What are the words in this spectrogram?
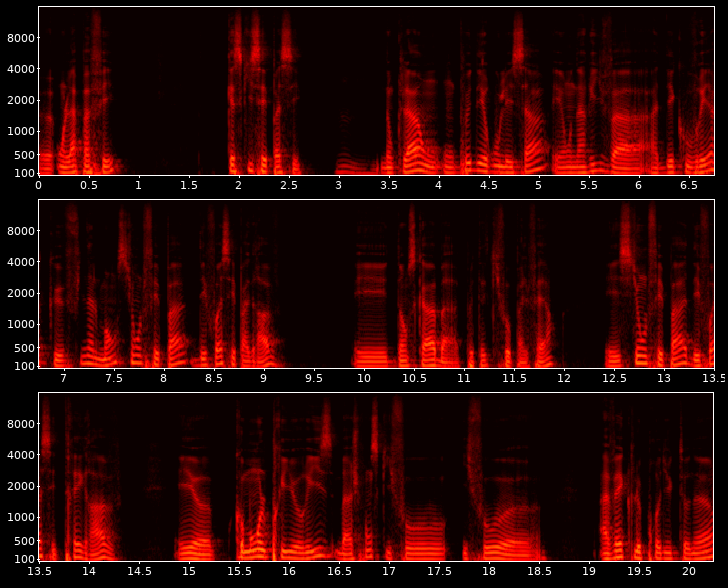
euh, on l'a pas fait. Qu'est-ce qui s'est passé? Donc là, on, on peut dérouler ça et on arrive à, à découvrir que finalement, si on le fait pas, des fois, c'est pas grave. Et dans ce cas, bah, peut-être qu'il faut pas le faire. Et si on le fait pas, des fois, c'est très grave. Et euh, comment on le priorise? Bah, Je pense qu'il faut, il faut euh, avec le product owner,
